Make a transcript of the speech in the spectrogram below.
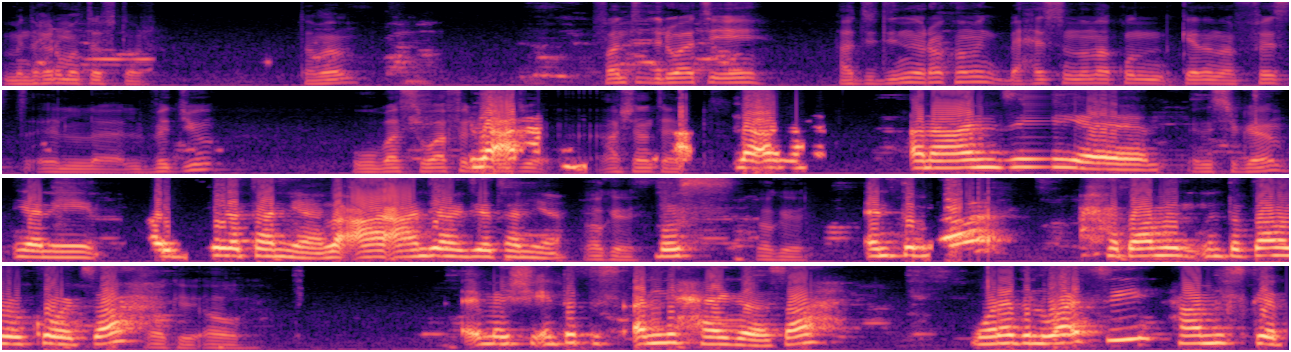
من غير ما تفطر تمام فانت دلوقتي ايه هتديني رقمك بحيث ان انا اكون كده نفذت الفيديو وبس واقفل الفيديو عشان تعبت لا انا انا عندي انستجرام آه، يعني idea تانية لا عندي idea تانية اوكي بص اوكي انت بقى هتعمل انت بتعمل record صح؟ اوكي اه ماشي انت بتسألني حاجة صح؟ وانا دلوقتي هعمل skip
